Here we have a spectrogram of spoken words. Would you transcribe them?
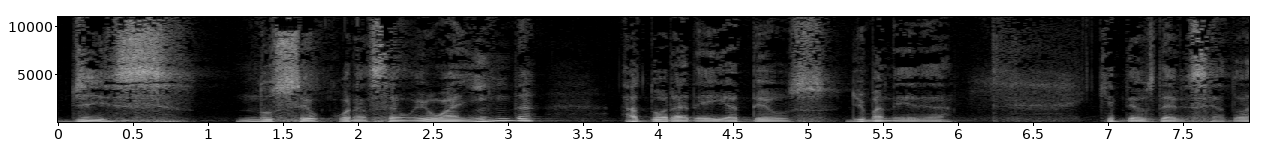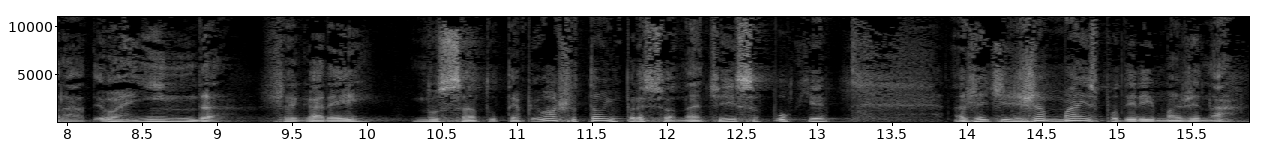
diz no seu coração: Eu ainda adorarei a Deus de maneira que Deus deve ser adorado. Eu ainda chegarei no santo templo. Eu acho tão impressionante isso porque a gente jamais poderia imaginar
